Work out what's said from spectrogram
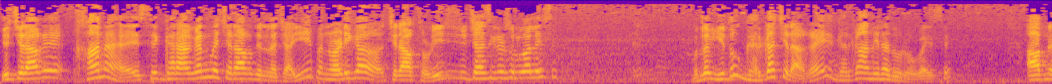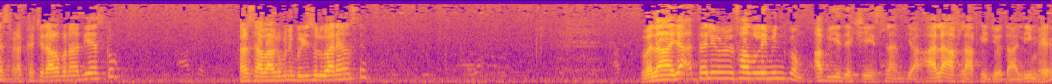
یہ چراغ خانہ ہے، اس سے گھر آنگن میں چراغ جلنا چاہیے۔ پنواڑی کا چراغ تھوڑی جو چار سگریٹ سلوا لے سے۔ مطلب یہ تو گھر کا چراغ ہے، گھر کا اندھیرا دور ہوگا اس سے۔ آپ نے سڑک کا چراغ بنا دیا اس کو۔ ہر صاحب آگے اپنی بیڑی سلوا رہے ہیں اس سے۔ ولا یا الفاظ اب یہ دیکھیے اسلام کی اعلی اخلاقی جو تعلیم ہے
